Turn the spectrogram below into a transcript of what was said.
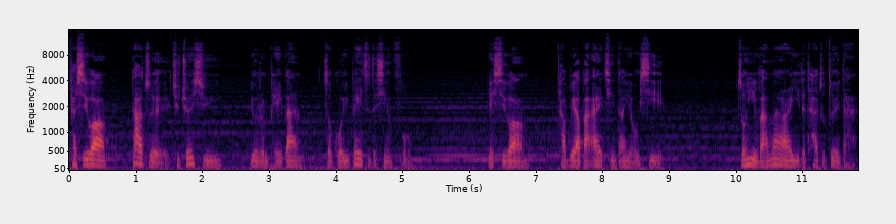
他希望大嘴去追寻有人陪伴走过一辈子的幸福，也希望他不要把爱情当游戏，总以玩玩而已的态度对待。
